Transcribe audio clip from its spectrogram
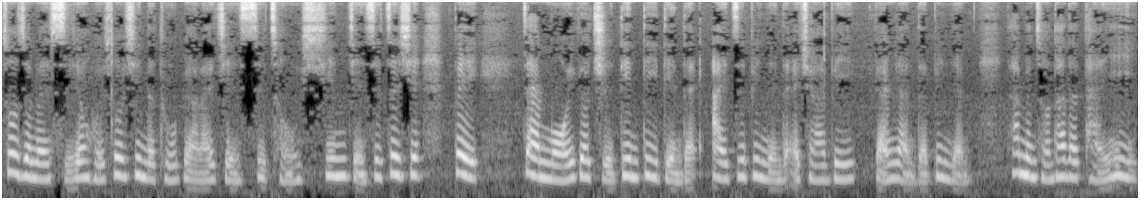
作者们使用回溯性的图表来检视，重新检视这些被。在某一个指定地点的艾滋病人的 HIV 感染的病人，他们从他的痰液、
